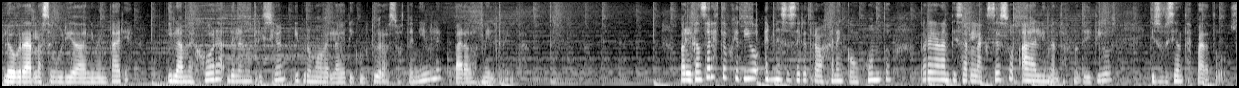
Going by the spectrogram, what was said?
lograr la seguridad alimentaria y la mejora de la nutrición y promover la agricultura sostenible para 2030. Para alcanzar este objetivo es necesario trabajar en conjunto para garantizar el acceso a alimentos nutritivos y suficientes para todos.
